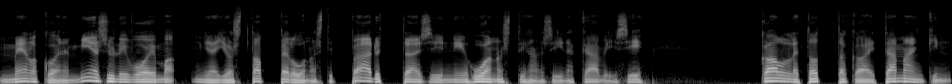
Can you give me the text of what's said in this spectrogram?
melkoinen miesylivoima, ja jos tappeluun asti päädyttäisiin, niin huonostihan siinä kävisi. Kalle totta kai tämänkin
